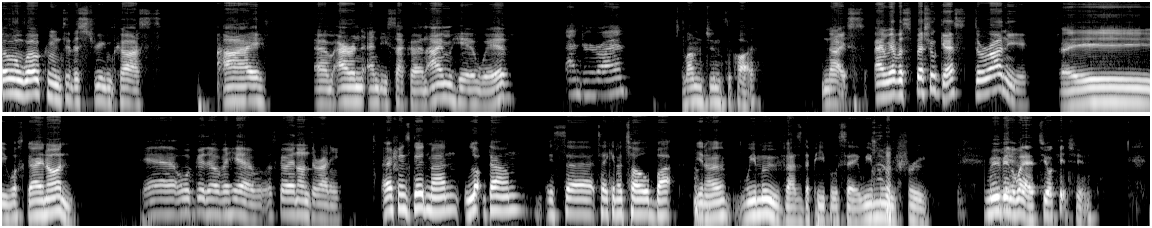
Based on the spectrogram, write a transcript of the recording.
Hello and welcome to the Streamcast. I am Aaron Andy Saka and I'm here with Andrew Ryan. And I'm Jin Sakai. Nice. And we have a special guest, Durrani. Hey, what's going on? Yeah, all good over here. What's going on, Durrani? Everything's good, man. Lockdown is uh, taking a toll, but you know we move, as the people say. We move through Moving Yeah. where? To your kitchen?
